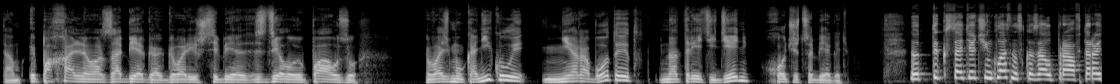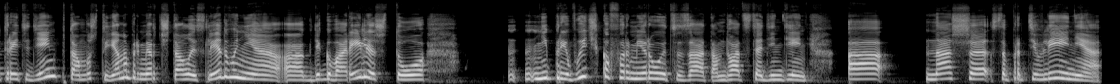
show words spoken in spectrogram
там эпохального забега говоришь себе, сделаю паузу, возьму каникулы, не работает, на третий день хочется бегать. Ну, ты, кстати, очень классно сказал про второй-третий день, потому что я, например, читала исследования, а, где говорили, что не привычка формируется за там, 21 день, а наше сопротивление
